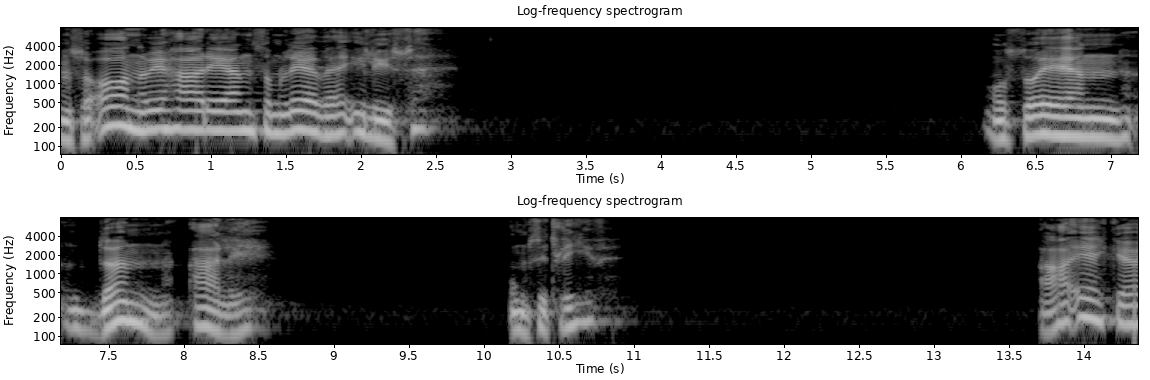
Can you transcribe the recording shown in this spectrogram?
Men så aner vi her en som lever i lyset. Og så er en dønn ærlig om sitt liv. Jeg er ikke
